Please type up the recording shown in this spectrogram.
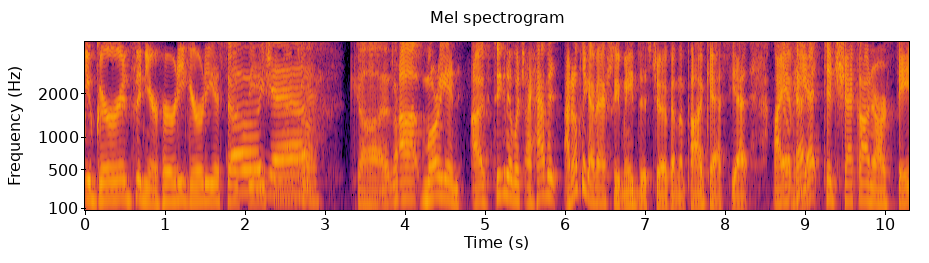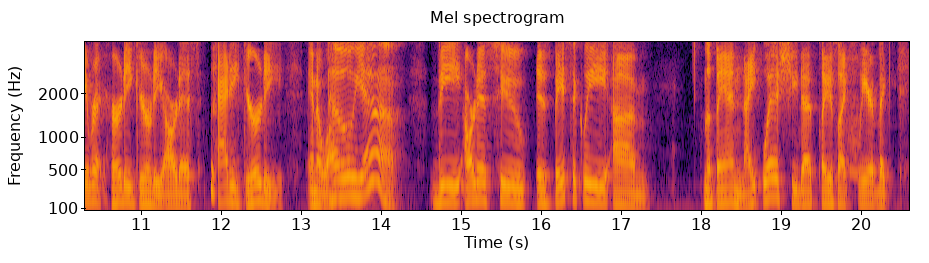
you GERDs and your hurdy gurdy association. Oh, yeah. God. Uh, Morgan, I was thinking of which I haven't. I don't think I've actually made this joke on the podcast yet. I have yet to check on our favorite hurdy gurdy artist, Patty Gurdy, in a while. oh yeah. the artist who is basically um the band Nightwish. She does plays like weird like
